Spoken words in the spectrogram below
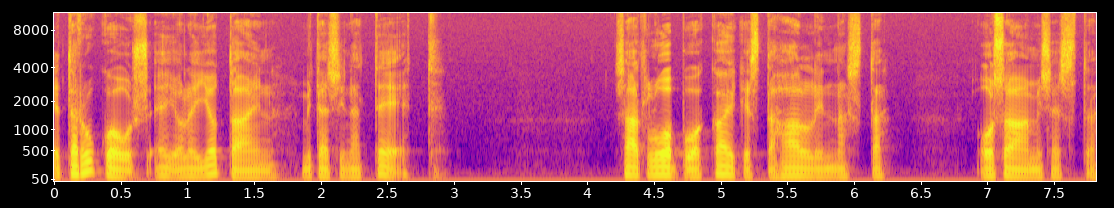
että rukous ei ole jotain, mitä sinä teet? Saat luopua kaikesta hallinnasta, osaamisesta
